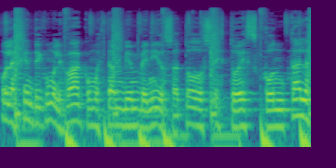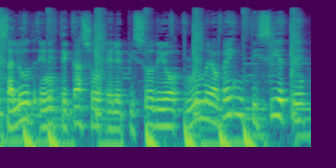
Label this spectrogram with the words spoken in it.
Hola gente, ¿cómo les va? ¿Cómo están? Bienvenidos a todos. Esto es Contá la Salud, en este caso el episodio número 27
